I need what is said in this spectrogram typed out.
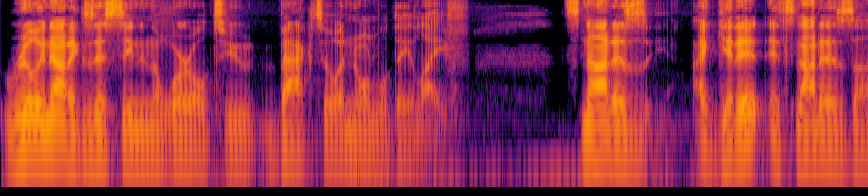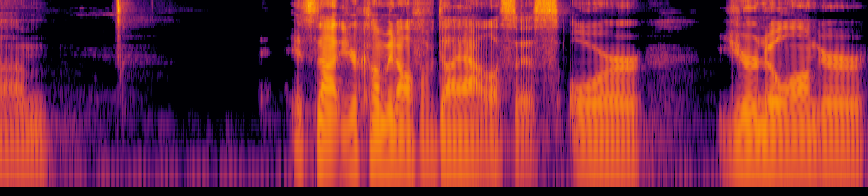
really not existing in the world to back to a normal day life. It's not as I get it. It's not as um, it's not you're coming off of dialysis or you're no longer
